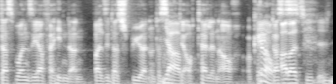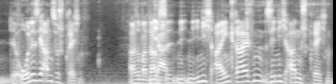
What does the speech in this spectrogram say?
das wollen sie ja verhindern, weil sie das spüren. Und das Ja. sagt ja auch Talon auch. Okay, Genau, das aber ist, sie, äh, ohne sie anzusprechen. Also man darf Ja. sie ni- nicht eingreifen, sie nicht ansprechen.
